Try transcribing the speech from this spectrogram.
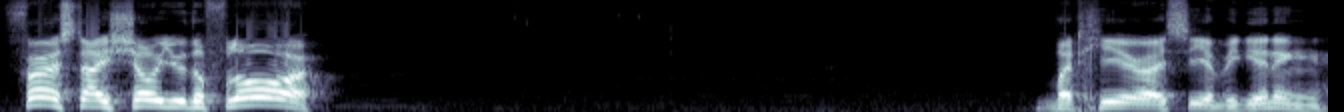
First I show you the floor! But here I see a beginning.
